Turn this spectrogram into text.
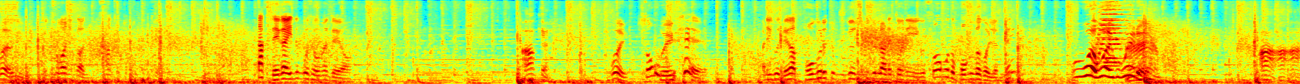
뭐야 여기 근처 가니까 이상하게 똑똑해 딱 내가 있는 곳에 오면 돼요 아, 오케이. 뭘 서버 왜 이래 아니 이거 내가 버그를 좀 구경시켜줄라 했더니 이거 서버도 버그가 걸렸네? 어, 뭐야 뭐야 이거 왜 이래 아, 아, 아.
